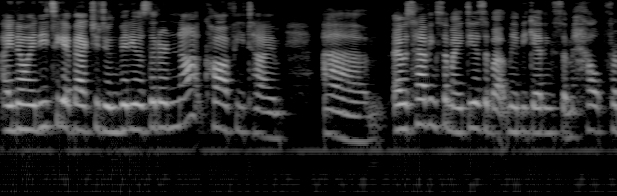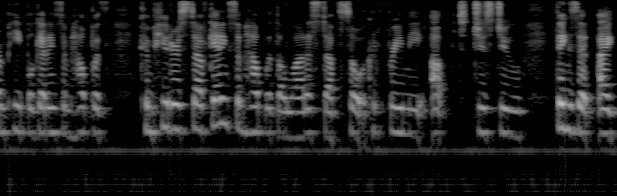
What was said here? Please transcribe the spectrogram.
I know I need to get back to doing videos that are not coffee time. Um, I was having some ideas about maybe getting some help from people, getting some help with computer stuff, getting some help with a lot of stuff, so it could free me up to just do things that I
